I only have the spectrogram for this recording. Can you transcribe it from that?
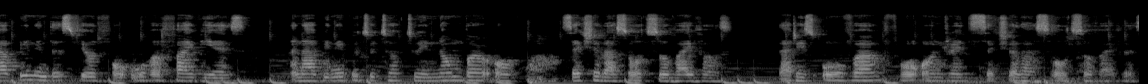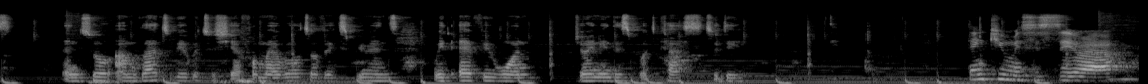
have been in this field for over five years, and I've been able to talk to a number of sexual assault survivors. That is over 400 sexual assault survivors. And so I'm glad to be able to share from my wealth of experience with everyone joining this podcast today. Thank you, Mrs. Sarah.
